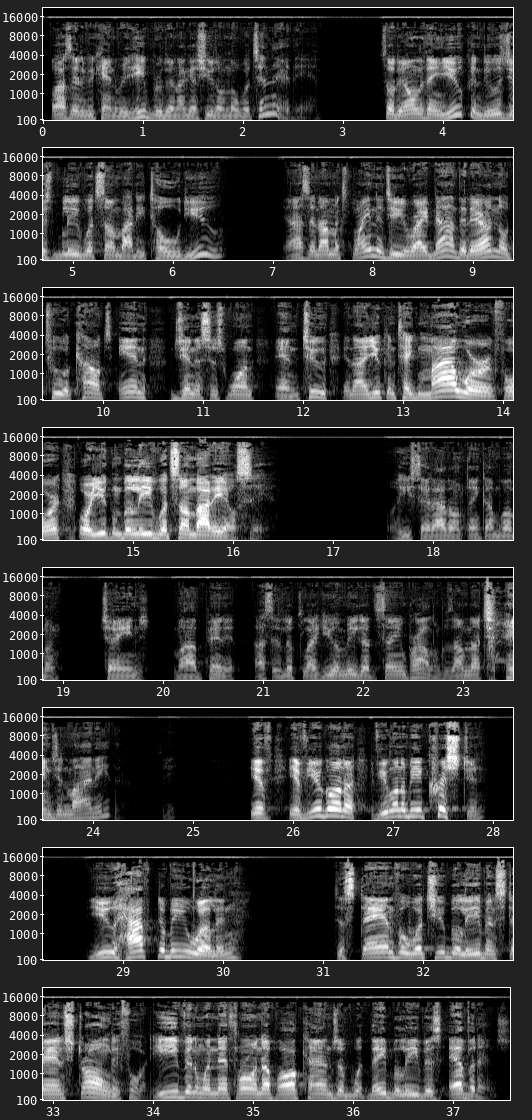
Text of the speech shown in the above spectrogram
Well, I said, If you can't read Hebrew, then I guess you don't know what's in there then. So the only thing you can do is just believe what somebody told you. And I said, I'm explaining to you right now that there are no two accounts in Genesis 1 and 2. And now you can take my word for it, or you can believe what somebody else said. Well, he said, I don't think I'm going to change my opinion. I said, looks like you and me got the same problem because I'm not changing mine either. See? If, if you're going to, if you're going to be a Christian, you have to be willing to stand for what you believe and stand strongly for it, even when they're throwing up all kinds of what they believe is evidence.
